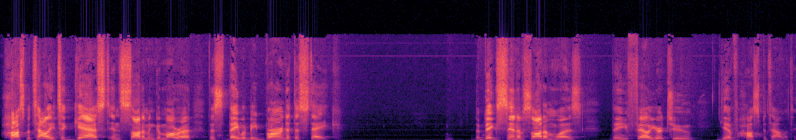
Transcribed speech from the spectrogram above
hospitality to guests in Sodom and Gomorrah, this, they would be burned at the stake. The big sin of Sodom was the failure to give hospitality.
